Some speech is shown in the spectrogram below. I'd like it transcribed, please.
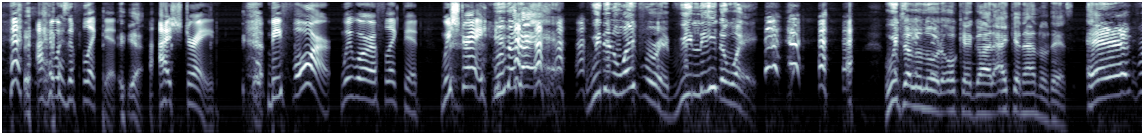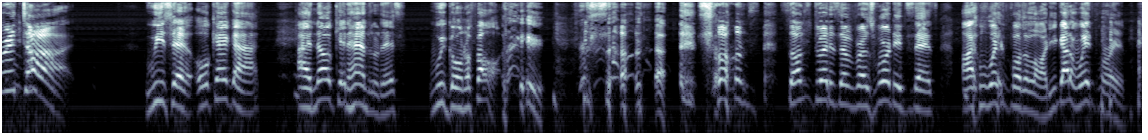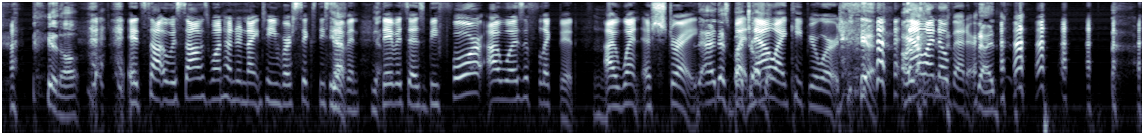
I was afflicted, Yeah. I strayed. Before we were afflicted, we strayed. We, we didn't wait for it. We lead the way. We tell the Lord, okay, God, I can handle this. Every time we say, okay, God, I now can handle this, we're going to fall. so, Psalms, Psalms 27, verse 14 says, I wait for the Lord. You got to wait for him. you know, It's, it was Psalms 119, verse 67. yeah. David says, Before I was afflicted, I went astray. That- that's my But trouble. now I keep your word. yeah. now I know better.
